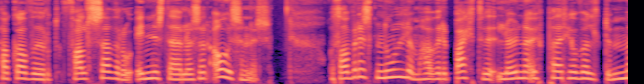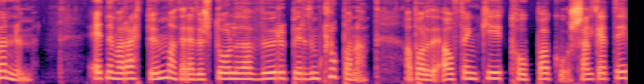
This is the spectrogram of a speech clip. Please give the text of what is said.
Þá gáfuður út falsaður og innistæðalösar ávísanir og þá verist núlum hafa verið bætt við launa upphæðir hjá völdum mönnum. Einnig var rætt um að þeir hefðu stólið af vörubyrðum klúpana að borði áfengi, tópak og salgæti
